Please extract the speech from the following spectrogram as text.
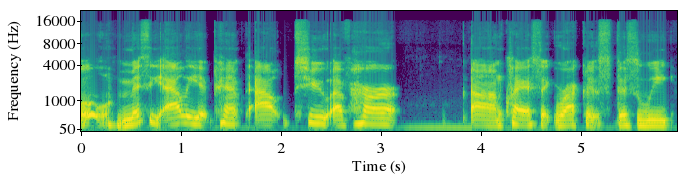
Oh, Missy Elliott pimped out two of her um, classic records this week.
